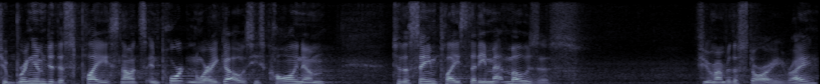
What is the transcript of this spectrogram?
to bring him to this place. Now, it's important where he goes. He's calling him to the same place that he met Moses. If you remember the story, right?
